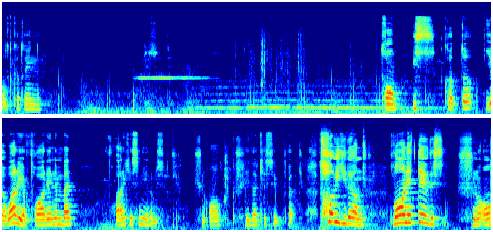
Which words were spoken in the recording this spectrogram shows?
Alt kata indim. Tamam. Üst katta ya var ya farenin ben fare kesin yerim Şunu al. Bu şeyler kesin yanlış. Tabii ki de yanlış. Lanetli evdesin. Şunu al.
